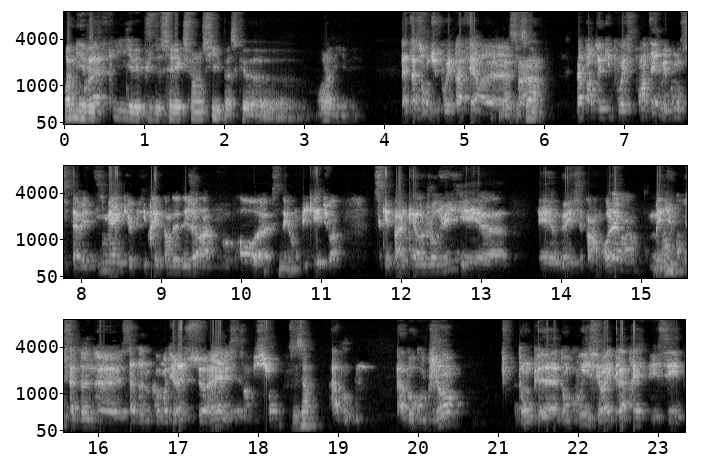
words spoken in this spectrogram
Ouais, mais il y, avait, Bref. il y avait plus de sélection aussi, parce que, euh, voilà, il y avait... Bah, De toute façon, tu pouvais pas faire. euh, ça. n'importe qui pouvait se pointer, mais bon, si tu avais 10 mecs qui prétendaient déjà avoir un niveau pro, euh, c'était Mm. compliqué, tu vois. Ce qui n'est pas le cas aujourd'hui, et, euh, Et, et c'est pas un problème, hein. Mais Non. du coup, ça donne, euh, ça donne, comment dirais-je, ce rêve et ces ambitions C'est ça. à beaucoup, à beaucoup de gens. Donc, euh, donc oui, c'est vrai que l'après, et c'est,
